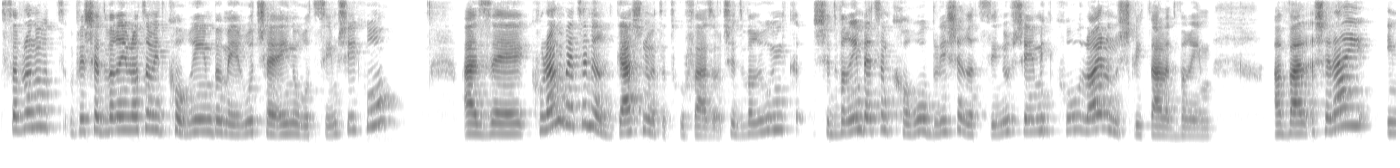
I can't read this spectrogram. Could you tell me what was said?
סבלנות ושדברים לא תמיד קורים במהירות שהיינו רוצים שיקרו. אז uh, כולנו בעצם הרגשנו את התקופה הזאת שדברים, שדברים בעצם קרו בלי שרצינו שהם יקרו לא היה לנו שליטה על הדברים. אבל השאלה היא אם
